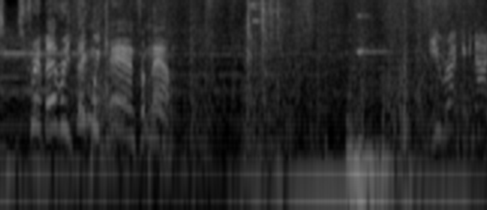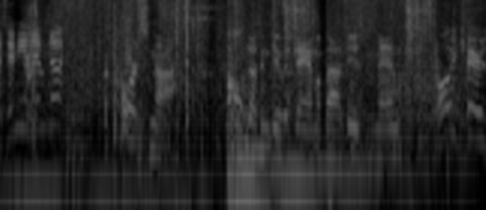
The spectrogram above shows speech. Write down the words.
The. Strip everything we can from them. Do you recognize any of them, Dutch? Of course not. Colm doesn't give a damn about his men. All he cares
